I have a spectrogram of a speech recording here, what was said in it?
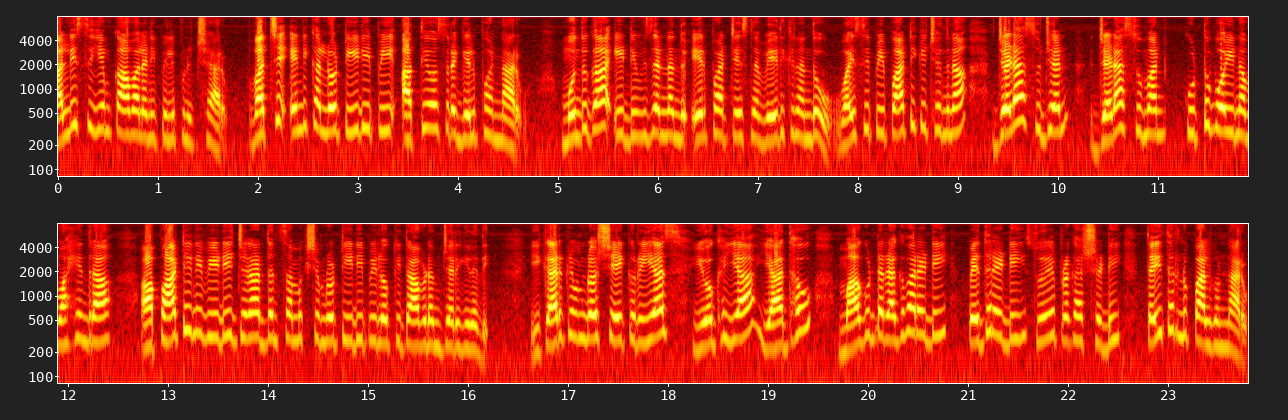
మళ్ళీ సీఎం కావాలని పిలుపునిచ్చారు. వచ్చే ఎన్నికల్లో టీడీపీ అత్యవసర గెలుపు అన్నారు. ముందుగా ఈ డివిజన్ నందు ఏర్పాటు చేసిన వేదిక నందు వైసీపీ పార్టీకి చెందిన జడా సుజన్ జడా సుమన్ కుట్టుబోయిన మహేంద్ర ఆ పార్టీని వీడి జనార్దన్ సమక్షంలో టీడీపీలోకి రావడం జరిగినది. ఈ కార్యక్రమంలో షేక్ రియాజ్ యోగయ్య యాదవ్ మాగుంట రఘవారెడ్డి పెద్దిరెడ్డి సూర్యప్రకాష్ రెడ్డి తదితరులు పాల్గొన్నారు.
